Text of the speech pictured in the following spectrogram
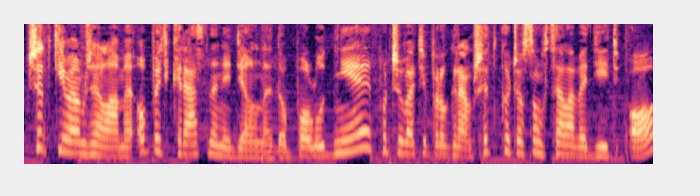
Všetkým vám želáme opäť krásne nedelné dopoludnie. Počúvate program Všetko, čo som chcela vedieť o.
